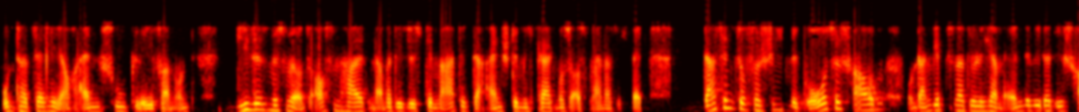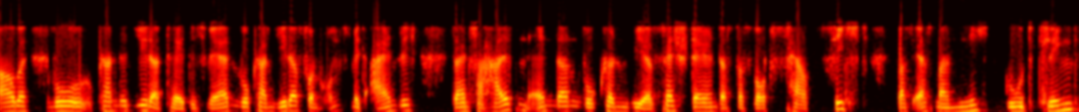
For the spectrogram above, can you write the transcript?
und tatsächlich auch einen Schub liefern. Und dieses müssen wir uns offen halten, aber die Systematik der Einstimmigkeit muss aus meiner Sicht weg. Das sind so verschiedene große Schrauben und dann gibt es natürlich am Ende wieder die Schraube, wo kann denn jeder tätig werden, wo kann jeder von uns mit Einsicht sein Verhalten ändern, wo können wir feststellen, dass das Wort Verzicht, was erstmal nicht gut klingt,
